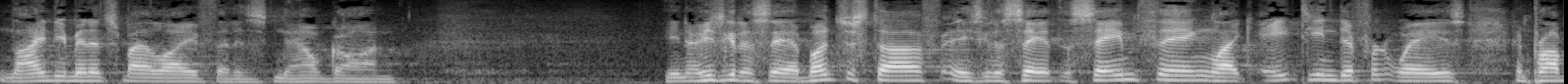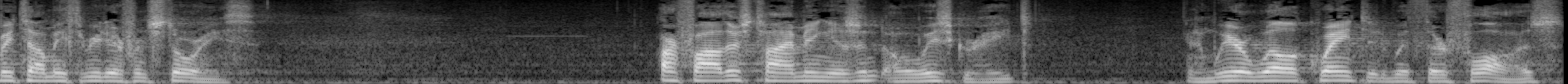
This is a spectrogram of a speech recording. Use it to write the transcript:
90 minutes of my life that is now gone. You know, he's going to say a bunch of stuff, and he's going to say it the same thing like 18 different ways, and probably tell me three different stories. Our Father's timing isn't always great, and we are well acquainted with their flaws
